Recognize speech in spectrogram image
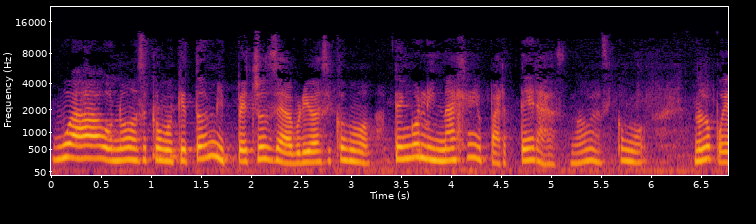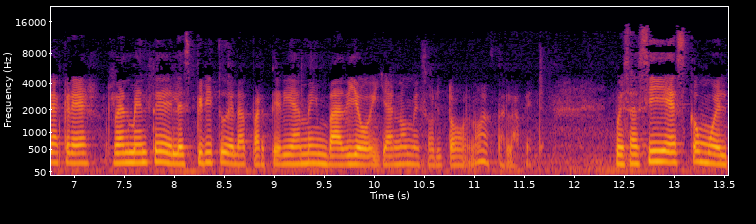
wow, ¿no? O sea, como que todo mi pecho se abrió, así como, tengo linaje de parteras, ¿no? Así como, no lo podía creer. Realmente el espíritu de la partería me invadió y ya no me soltó, ¿no? Hasta la fecha. Pues así es como el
